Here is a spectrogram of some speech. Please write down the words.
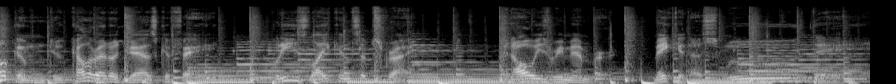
Welcome to Colorado Jazz Cafe. Please like and subscribe. And always remember, make it a smooth day.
